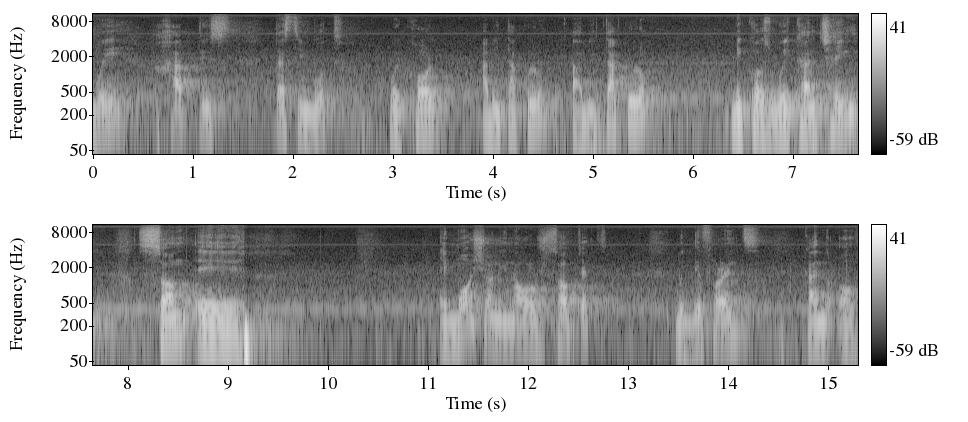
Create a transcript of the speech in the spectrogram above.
We have this testing booth we call habitaculo, habitaculo because we can change some uh, emotion in our subject with different kind of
